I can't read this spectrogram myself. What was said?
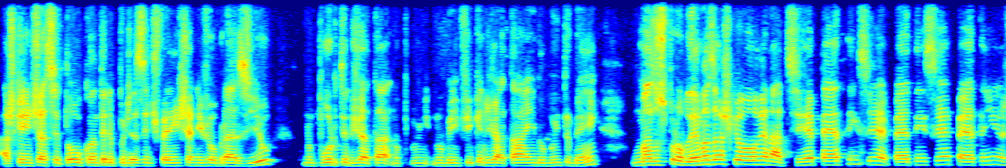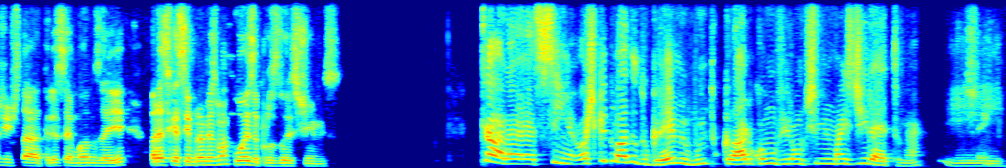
acho que a gente já citou o quanto ele podia ser diferente a nível Brasil. No Porto ele já tá, no, no Benfica ele já tá indo muito bem, mas os problemas acho que o Renato se repetem, se repetem, se repetem. A gente tá três semanas aí, parece que é sempre a mesma coisa para os dois times. Cara, é, sim, eu acho que do lado do Grêmio, muito claro como virou um time mais direto, né? E.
